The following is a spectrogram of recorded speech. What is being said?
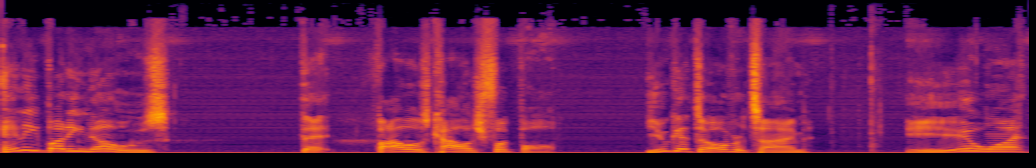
Anybody knows that follows college football, you get to overtime, you want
